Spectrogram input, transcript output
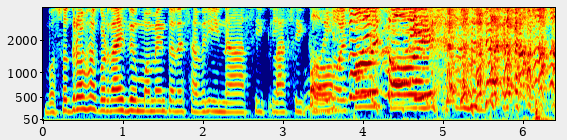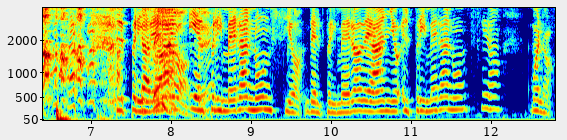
¿Vosotros os acordáis de un momento de Sabrina así clásico? Boys, Boys, boys, El primer, Claro, y el primer anuncio del primero de año, el primer anuncio, bueno,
